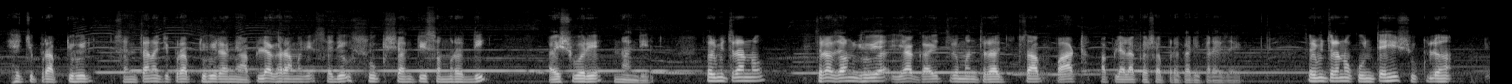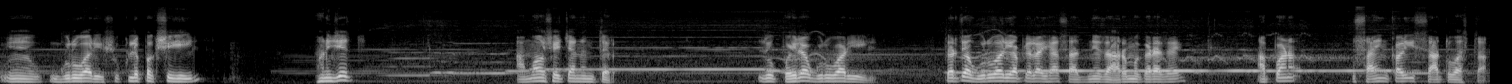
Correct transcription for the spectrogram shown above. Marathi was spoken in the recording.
ह्याची प्राप्ती होईल संतानाची प्राप्ती होईल आणि आपल्या घरामध्ये सदैव सुख शांती समृद्धी ऐश्वर नांदेल. तर मित्रांनो चला जाणून घेऊया या गायत्री मंत्राचा पाठ आपल्याला कशा प्रकारे करायचा आहे. तर मित्रांनो कोणत्याही शुक्ल गुरुवारी शुक्ल पक्ष येईल. म्हणजेच अमावस्याच्या नंतर जो पहिला गुरुवार येईल तर त्या गुरुवारी आपल्याला ह्या साधनेचा आरंभ करायचा आहे. आपण सायंकाळी सात वाजता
